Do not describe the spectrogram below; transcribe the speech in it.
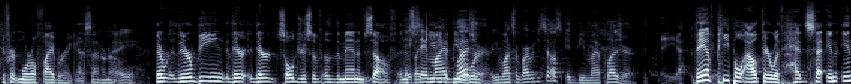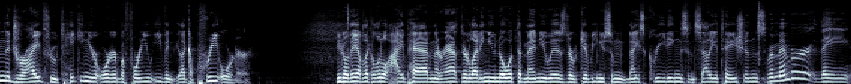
different moral fiber, I guess. I don't know. Hey. They're they're being they're they're soldiers of, of the man himself, and They it's say like you my need to be at work. pleasure. You want some barbecue sauce? It'd be my pleasure. Yeah. They have people out there with headset in, in the drive-through taking your order before you even like a pre-order. You know, they have like a little iPad and they're at, they're letting you know what the menu is. They're giving you some nice greetings and salutations. Remember they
